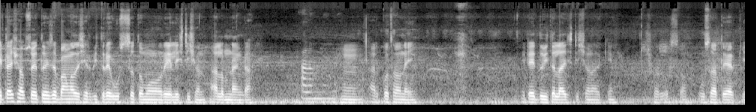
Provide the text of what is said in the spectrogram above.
এটাই সবচেয়ে হয়েছে বাংলাদেশের ভিতরে উচ্চতম রেল স্টেশন আলমডাঙ্গা। হুম আর কোথাও নেই। এটাই দুইতলা স্টেশন আর কি সর্বোচ্চ উষাতে আর কি।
